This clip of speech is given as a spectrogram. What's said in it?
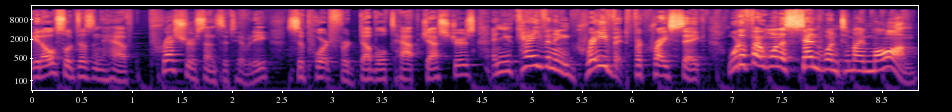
It also doesn't have pressure sensitivity, support for double tap gestures, and you can't even engrave it, for Christ's sake. What if I want to send one to my mom?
